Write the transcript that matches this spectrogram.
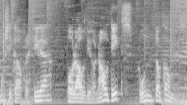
Música ofrecida por audionautics.com.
